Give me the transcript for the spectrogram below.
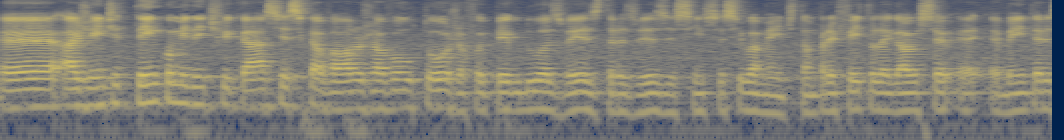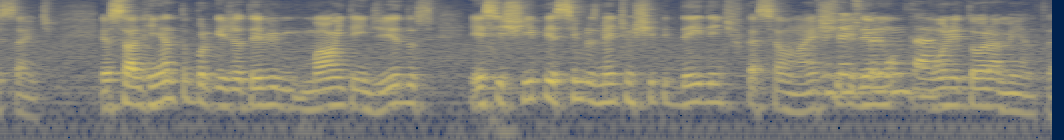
é, a gente tem como identificar se esse cavalo já voltou, já foi pego duas vezes, três vezes e assim sucessivamente. Então, para efeito legal, isso é, é, é, bem interessante. Eu saliento porque já teve mal entendidos. Esse chip é simplesmente um chip de identificação, não é chip de monitoramento.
